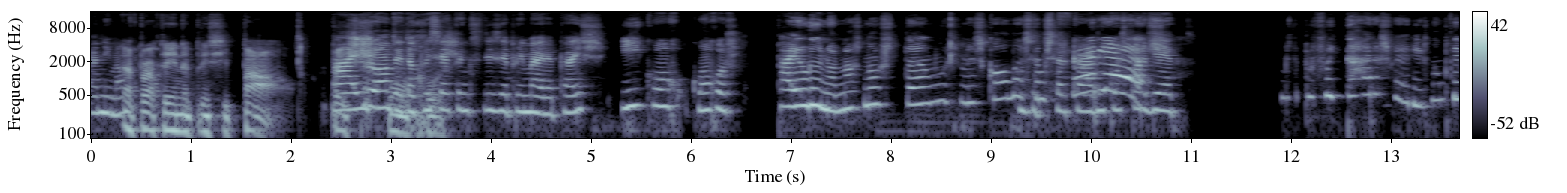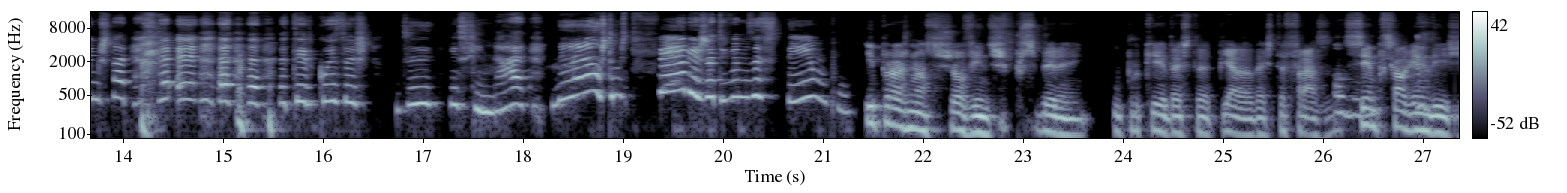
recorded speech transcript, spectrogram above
Animal. a proteína principal. Pai, Pronto, então por isso é que tem que se dizer primeiro é peixe e com, com arroz. Pai, Leonor, nós não estamos na escola, Temos de estamos cercar e com férias. Temos de aproveitar as férias, não podemos estar a, a- a- a- ter coisas de ensinar. Não, estamos de férias, já tivemos esse tempo. E para os nossos ouvintes perceberem o porquê desta piada, desta frase, Ouvintes. sempre que alguém diz:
